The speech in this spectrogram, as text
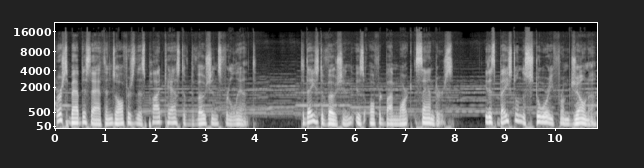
First Baptist Athens offers this podcast of devotions for Lent. Today's devotion is offered by Mark Sanders. It is based on the story from Jonah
